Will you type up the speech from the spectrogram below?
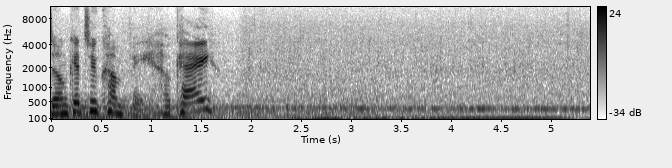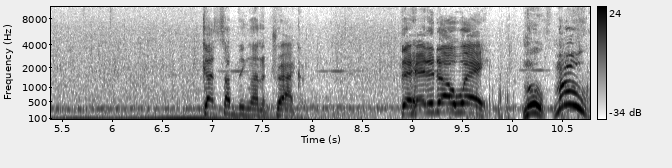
Don't get too comfy, okay? Got something on a tracker. They're headed our way. Move, move!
